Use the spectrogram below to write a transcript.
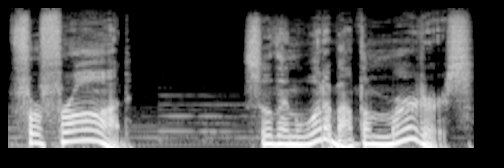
for fraud. So then what about the murders?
